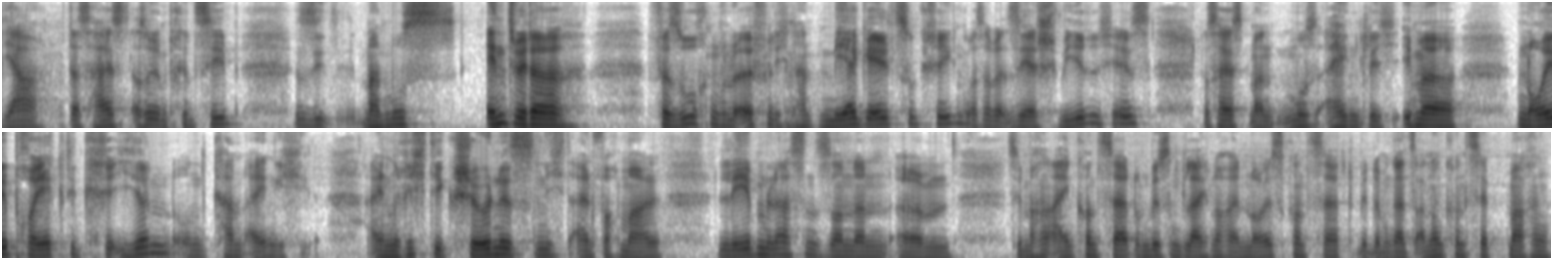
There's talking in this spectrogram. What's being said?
ja, das heißt also im Prinzip, man muss entweder versuchen, von der öffentlichen Hand mehr Geld zu kriegen, was aber sehr schwierig ist. Das heißt, man muss eigentlich immer neue Projekte kreieren und kann eigentlich ein richtig schönes nicht einfach mal leben lassen, sondern ähm, sie machen ein Konzert und müssen gleich noch ein neues Konzert mit einem ganz anderen Konzept machen.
